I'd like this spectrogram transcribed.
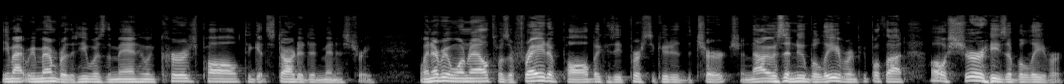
You might remember that he was the man who encouraged Paul to get started in ministry. When everyone else was afraid of Paul because he'd persecuted the church, and now he was a new believer, and people thought, oh, sure, he's a believer.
